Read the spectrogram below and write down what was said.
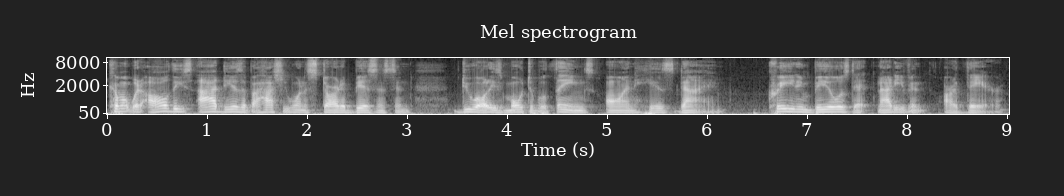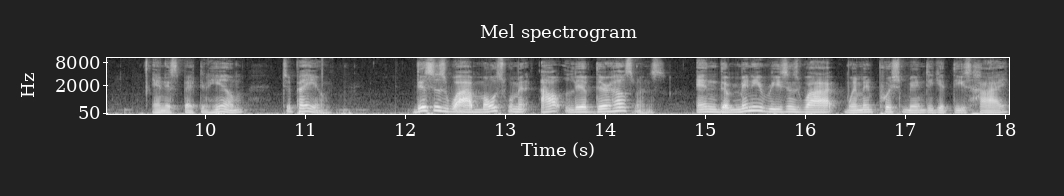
Come up with all these ideas about how she want to start a business and do all these multiple things on his dime, creating bills that not even are there and expecting him to pay them. This is why most women outlive their husbands. And the many reasons why women push men to get these high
